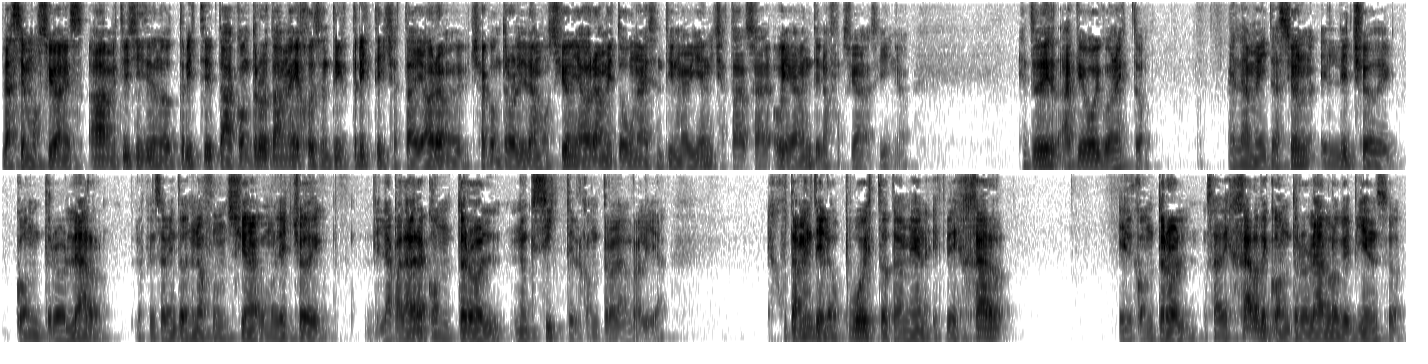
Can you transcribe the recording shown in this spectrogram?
las emociones. Ah, me estoy sintiendo triste, ta, controlo, me dejo de sentir triste y ya está. Y ahora ya controlé la emoción y ahora meto una de sentirme bien y ya está. O sea, obviamente no funciona así, ¿no? Entonces, ¿a qué voy con esto? En la meditación, el hecho de controlar los pensamientos no funciona como el hecho de, de la palabra control. No existe el control en realidad. Es justamente lo opuesto también, es dejar el control, o sea, dejar de controlar lo que pienso.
